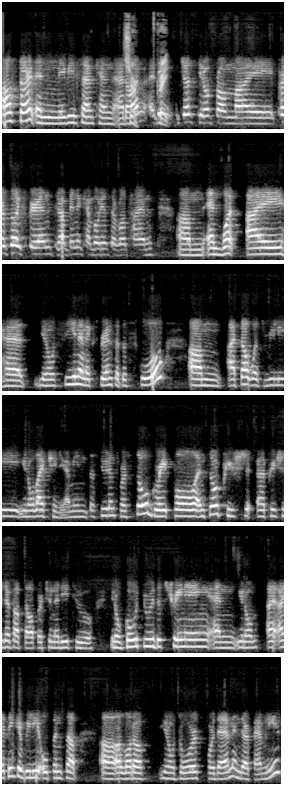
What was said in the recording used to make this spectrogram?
I'll start and maybe Sam can add Sure. on. I Great. think just, you know, from my personal experience, you know, I've been to Cambodia several times. Um, and what I had, you know, seen and experienced at the school, um, I felt was really, you know, life changing. I mean, the students were so grateful and so appreci- appreciative of the opportunity to, you know, go through this training. And, you know, I, I think it really opens up uh, a lot of, you know, doors for them and their families.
